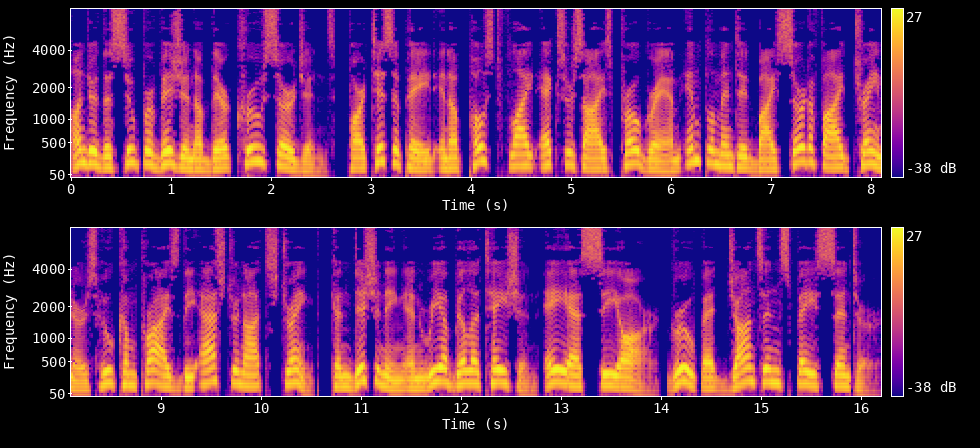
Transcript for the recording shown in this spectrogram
under the supervision of their crew surgeons, participate in a post-flight exercise program implemented by certified trainers who comprise the Astronaut Strength, Conditioning and Rehabilitation group at Johnson Space Center.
